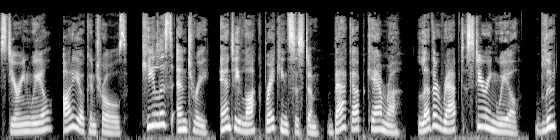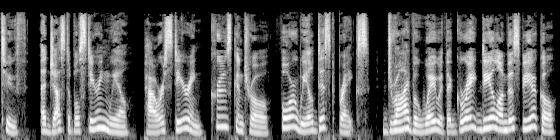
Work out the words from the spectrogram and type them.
steering wheel, audio controls, keyless entry, anti lock braking system, backup camera, leather wrapped steering wheel Bluetooth, adjustable steering wheel, power steering, cruise control, four-wheel disc brakes. Drive away with a great deal on this vehicle.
